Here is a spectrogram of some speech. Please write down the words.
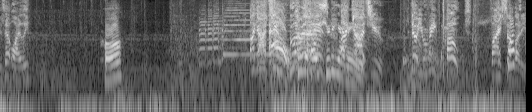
is that Wiley? Huh? I got you! Ow! Whoever Who the hell's is, shooting at I me? got you! No, you were being poked by somebody.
